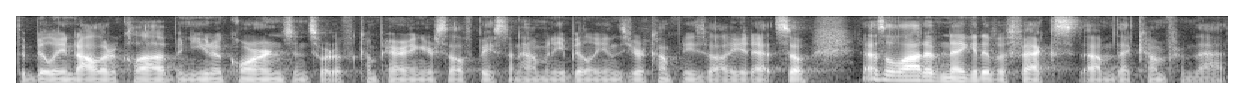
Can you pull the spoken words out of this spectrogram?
the billion dollar club and unicorns and sort of comparing yourself based on how many billions your company's valued at. So it has a lot of negative effects um, that come from that.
